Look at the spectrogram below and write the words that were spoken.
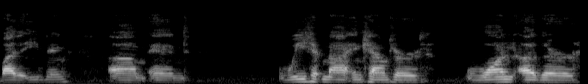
by the evening, um, and we have not encountered one other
